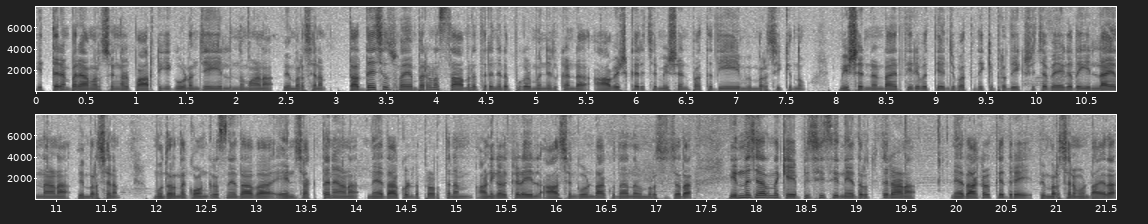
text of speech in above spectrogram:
ഇത്തരം പരാമർശങ്ങൾ പാർട്ടിക്ക് ഗുണം ചെയ്യില്ലെന്നുമാണ് വിമർശനം. തദ്ദേശ സ്വയംഭരണ സ്ഥാപന തെരഞ്ഞെടുപ്പുകൾ മുന്നിൽ കണ്ട് ആവിഷ്കരിച്ച മിഷൻ പദ്ധതിയെയും വിമർശിക്കുന്നു. മിഷൻ രണ്ടായിരത്തി ഇരുപത്തിയഞ്ച് പദ്ധതിക്ക് പ്രതീക്ഷിച്ച വേഗതയില്ല എന്നാണ് വിമർശനം. മുതിർന്ന കോൺഗ്രസ് നേതാവ് എൻ ശക്തനാണ് നേതാക്കളുടെ പ്രവർത്തനം അണികൾക്കിടയിൽ ആശങ്ക ഉണ്ടാക്കുന്നതെന്ന് വിമർശിച്ചത്. ഇന്ന് ചേർന്ന കെ നേതൃത്വത്തിലാണ് നേതാക്കൾക്കെതിരെ വിമർശനമുണ്ടായത്.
